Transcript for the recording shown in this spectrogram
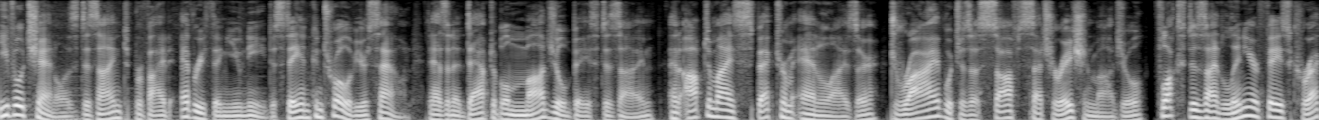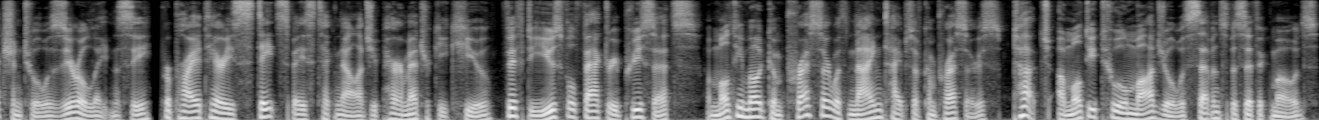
Evo Channel is designed to provide everything you need to stay in control of your sound. It has an adaptable module-based design, an optimized spectrum analyzer, Drive, which is a soft saturation module, Flux-designed linear phase correction tool with zero latency, proprietary state space technology parametric EQ, 50 useful factory presets, a multi-mode compressor with 9 types of compressors, Touch, a multi-tool module with 7 specific modes,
